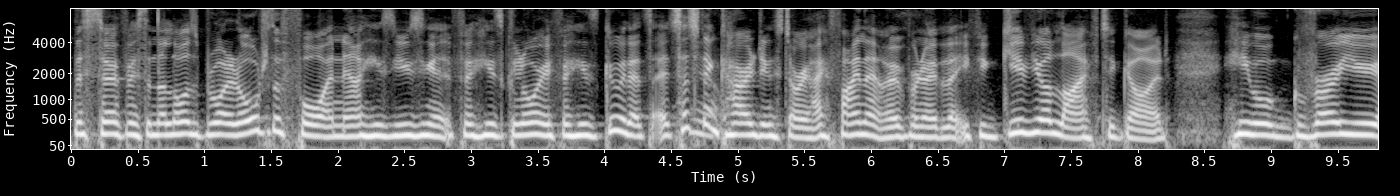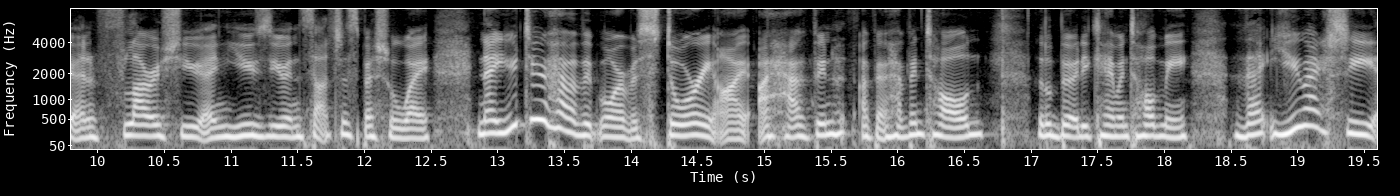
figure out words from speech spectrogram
the surface, and the Lord's brought it all to the fore, and now He's using it for His glory, for His good. That's It's such an encouraging story. I find that over and over that if you give your life to God, He will grow you and flourish you and use you in such a special way. Now, you do have a bit more of a story. I, I have been I have been told, little birdie came and told me that you actually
